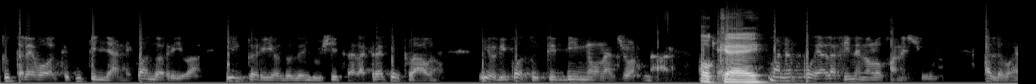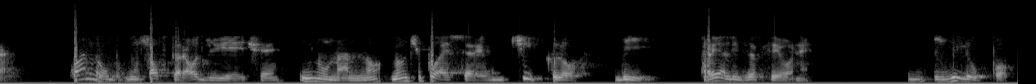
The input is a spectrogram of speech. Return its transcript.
tutte le volte, tutti gli anni, quando arriva il periodo dell'uscita della Creative Cloud, io dico a tutti di non aggiornare. Ok. okay. Ma poi alla fine non lo fa nessuno. Allora, quando un, un software oggi esce, in un anno non ci può essere un ciclo di realizzazione, sviluppo,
